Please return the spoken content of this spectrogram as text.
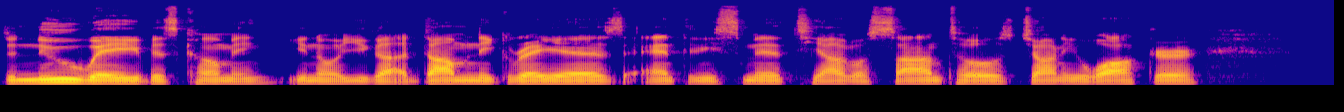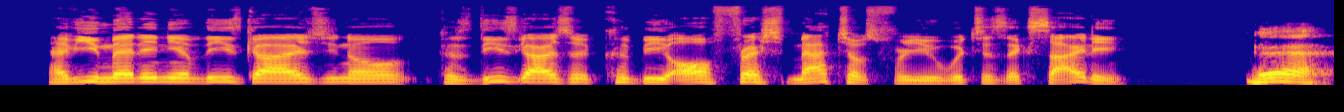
the new wave is coming. You know, you got Dominick Reyes, Anthony Smith, Thiago Santos, Johnny Walker. Have you met any of these guys? You know, because these guys are, could be all fresh matchups for you, which is exciting. Yeah,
